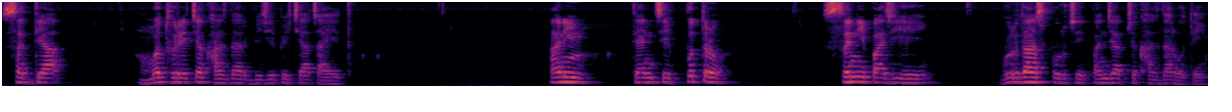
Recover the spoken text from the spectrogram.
सध्या मथुरेच्या खासदार बी जे पीच्याच आहेत. आणि त्यांचे पुत्र सनी पाजी हे गुरदासपूरचे पंजाबचे खासदार होते.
